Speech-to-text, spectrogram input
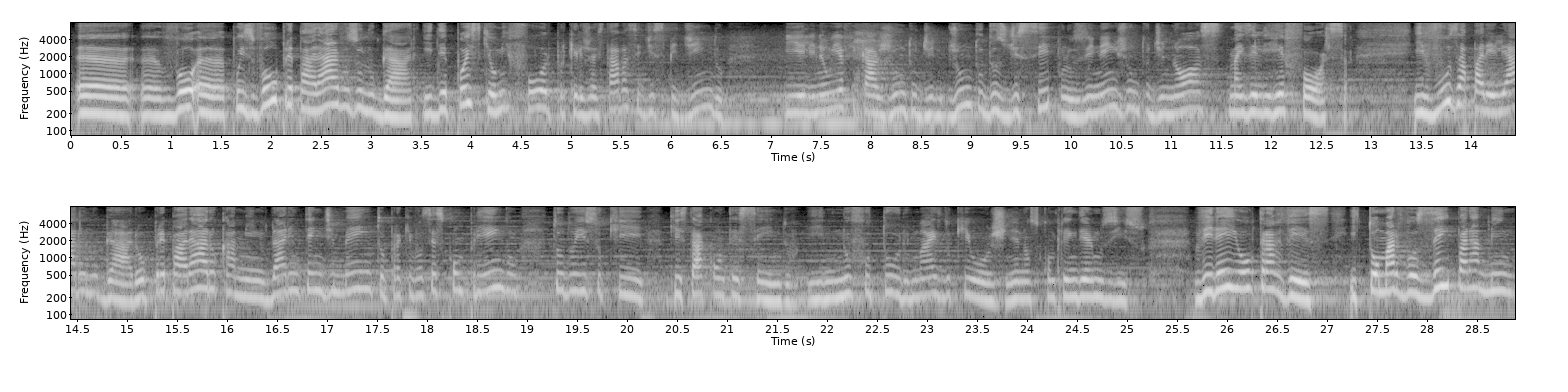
Uh, uh, vou, uh, pois vou preparar-vos o lugar, e depois que eu me for, porque ele já estava se despedindo, e ele não ia ficar junto, de, junto dos discípulos e nem junto de nós, mas ele reforça e vos aparelhar o lugar, ou preparar o caminho, dar entendimento para que vocês compreendam tudo isso que, que está acontecendo e no futuro, mais do que hoje, né, nós compreendermos isso. Virei outra vez e tomar-vos-ei para mim,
